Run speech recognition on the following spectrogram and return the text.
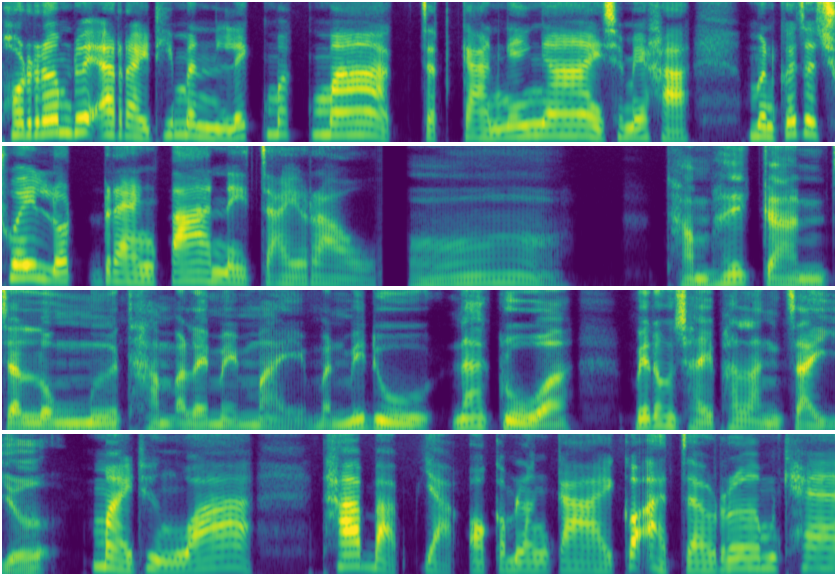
พอเริ่มด้วยอะไรที่มันเล็กมาก ๆ จัดการง่าย ๆ ใช่ไหมคะ มันก็จะช่วยลดแรงต้านในใจเรา อ๋อ ทำให้การจะลงมือทำอะไรใหม่ ๆ มันไม่ดูน่ากลัว ไม่ต้องใช้พลังใจเยอะ หมายถึงว่า ถ้าแบบอยากออกกำลังกายก็อาจจะเริ่มแค่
